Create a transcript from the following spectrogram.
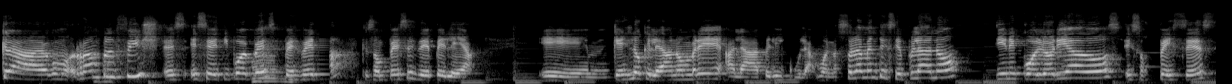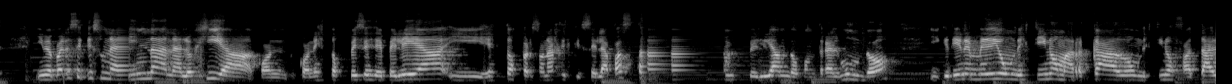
claro, como Rumblefish es ese tipo de pez, ah. pez beta, que son peces de pelea. Eh, que es lo que le da nombre a la película. Bueno, solamente ese plano tiene coloreados esos peces y me parece que es una linda analogía con, con estos peces de pelea y estos personajes que se la pasan peleando contra el mundo y que tienen medio un destino marcado, un destino fatal,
